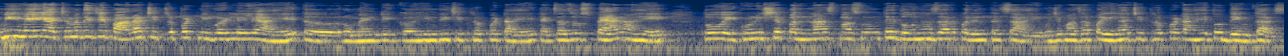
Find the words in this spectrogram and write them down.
मी हे याच्यामध्ये जे बारा चित्रपट निवडलेले आहेत रोमॅन्टिक हिंदी चित्रपट आहे त्याचा जो स्पॅन आहे तो एकोणीसशे पन्नासपासून ते दोन हजार पर्यंतचा आहे. म्हणजे माझा पहिला चित्रपट आहे तो देवदास.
